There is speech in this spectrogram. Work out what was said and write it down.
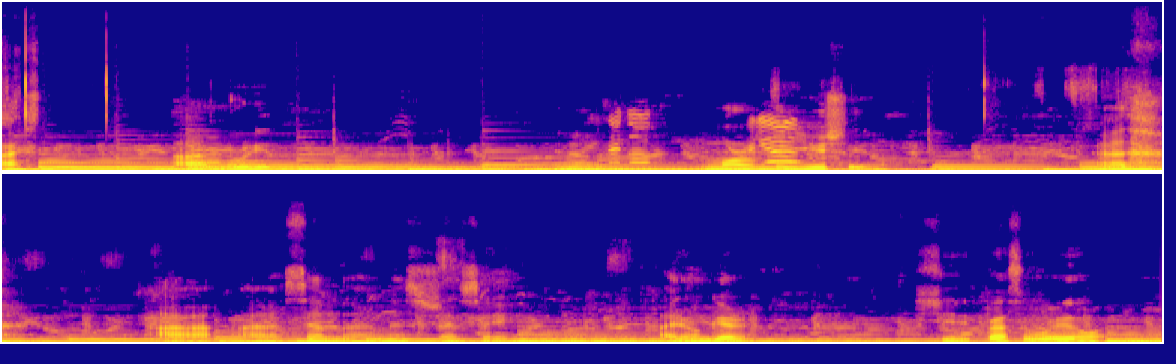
I, I breathe, you know, more than usual. And I, I send a message and say, I don't get it. She passed away or what?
